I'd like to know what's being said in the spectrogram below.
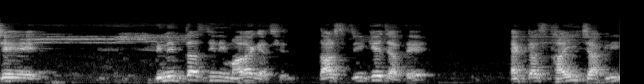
যে দিলীপ দাস যিনি মারা গেছেন, তার স্ত্রীকে যাতে একটা স্থায়ী চাকরি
